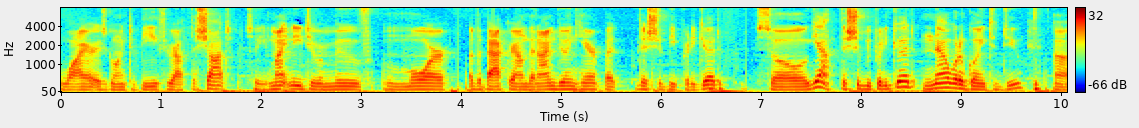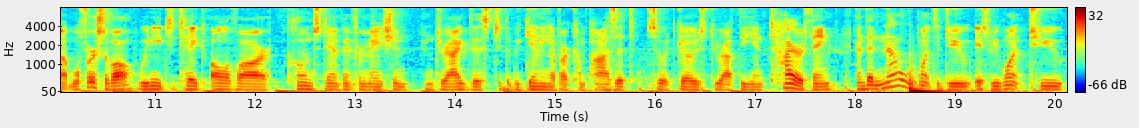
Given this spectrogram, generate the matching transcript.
wire is going to be throughout the shot. So you might need to remove more of the background than I'm doing here, but this should be pretty good. So yeah, this should be pretty good. Now what I'm going to do, uh, well, first of all, we need to take all of our clone stamp information and drag this to the beginning of our composite so it goes throughout the entire thing. And then now what we want to do is we want to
